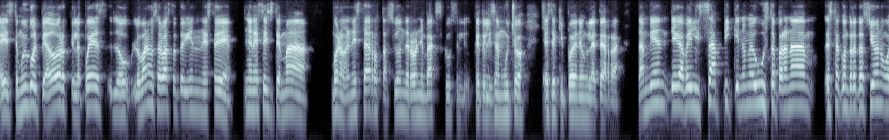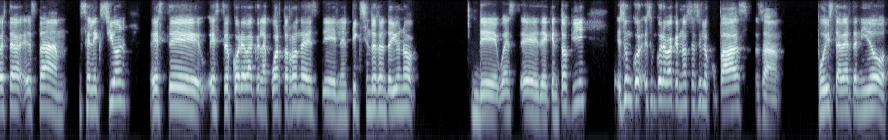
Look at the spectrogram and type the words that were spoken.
Este, muy golpeador, que lo puedes, lo, lo, van a usar bastante bien en este, en este sistema bueno, en esta rotación de running backs que, que utilizan mucho este equipo de Inglaterra. También llega Bailey Zappi, que no me gusta para nada esta contratación o esta, esta selección. Este, este coreback en la cuarta ronda en el pick 131 de, eh, de Kentucky. Es un, es un coreback que no sé si lo ocupabas, o sea, pudiste haber tenido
